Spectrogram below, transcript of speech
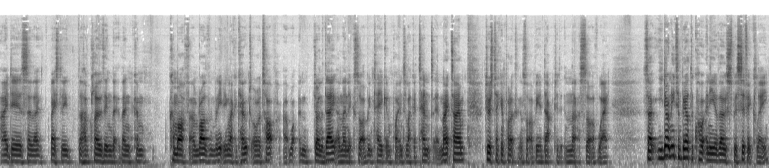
ideas, so that basically they'll have clothing that then can come off and rather than being like a coat or a top what, during the day and then it's sort of been taken put into like a tent at night time just taking products that can sort of be adapted in that sort of way. So you don't need to be able to quote any of those specifically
